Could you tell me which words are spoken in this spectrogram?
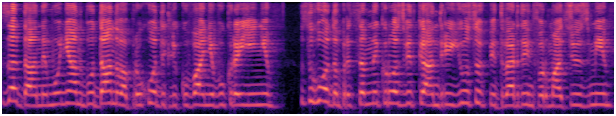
За даними Унян, Буданова проходить лікування в Україні. Згодом представник розвідки Андрій Юсов підтвердив інформацію ЗМІ.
